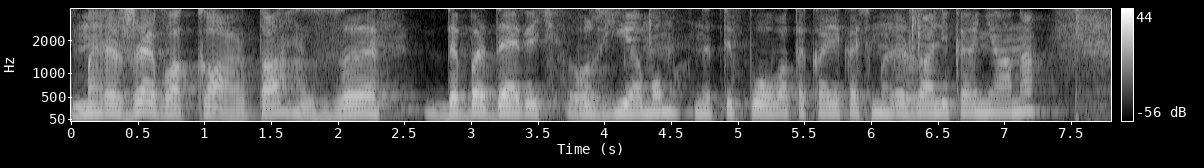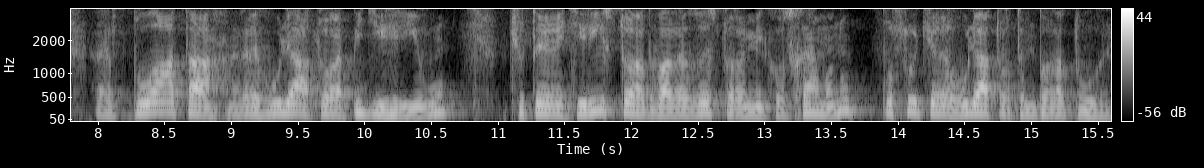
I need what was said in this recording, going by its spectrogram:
мережева карта з DB9 роз'ємом, нетипова така якась мережа лікарняна. Е, Плата регулятора підігріву, 4 тірістора, 2 резистора, мікросхема. Ну, по суті, регулятор температури.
